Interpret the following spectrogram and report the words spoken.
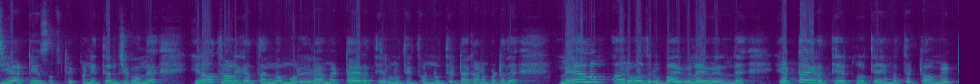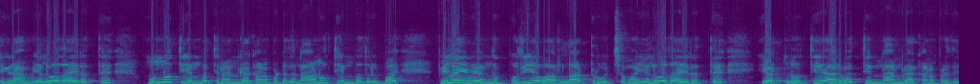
ஜிஆர்டியை சப்ஸ்கிரைப் பண்ணி தெரிஞ்சுக்கோங்க. இருபத்தி நாலுக்கு தங்கம் ஒரு கிராம் எட்டாயிரத்தி எழுநூற்றி தொண்ணூற்றி எட்டாக காணப்பட்டது. மேலும் அறுபது ரூபாய் விலை உயர்ந்து எட்டாயிரத்தி எட்நூற்றி ஐம்பத்தெட்டாம் எட்டு கிராம் எழுபதாயிரத்து முந்நூற்றி எண்பத்தி நான்காக காணப்பட்டது. நானூற்றி எண்பது ரூபாய் விலை உயர்ந்து புதிய வரலாற்று உச்சமாக எழுபதாயிரத்து எட்நூற்றி அறுபத்தி நான்காக காணப்படுது.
